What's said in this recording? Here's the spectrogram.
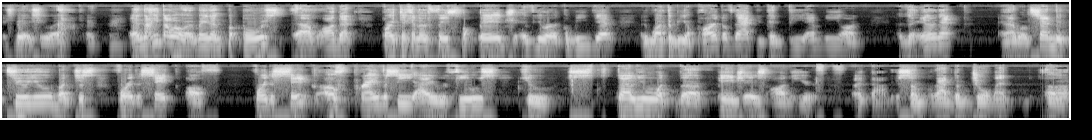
It's basically what happened. And nakita ko, may nag-post um, on that particular Facebook page. If you're a comedian and want to be a part of that, you can DM me on the internet and I will send it to you. But just for the sake of, for the sake of privacy, I refuse to tell you what the page is on here Like because some random Joe might uh,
